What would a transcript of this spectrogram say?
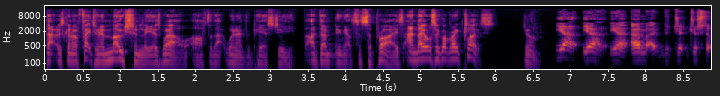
that was going to affect you emotionally as well after that win over PSG. I don't think that's a surprise, and they also got very close. John. Yeah, yeah, yeah. Um, just uh,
